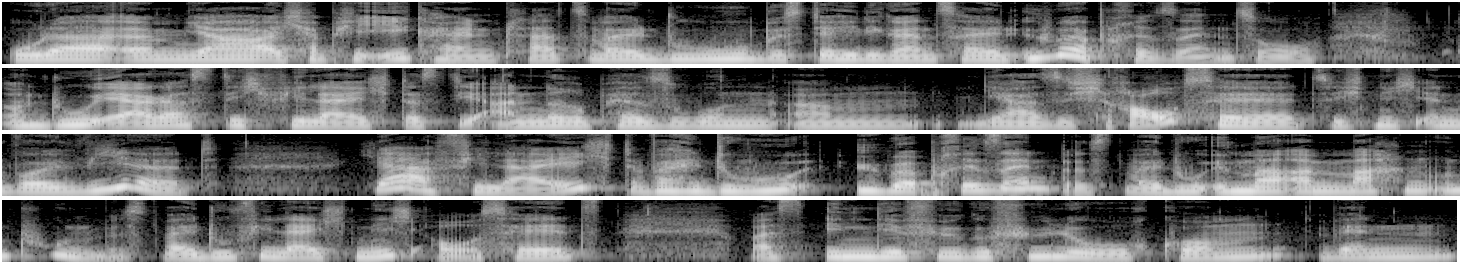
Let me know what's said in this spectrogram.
Oder ähm, ja, ich habe hier eh keinen Platz, weil du bist ja hier die ganze Zeit überpräsent so. Und du ärgerst dich vielleicht, dass die andere Person ähm, ja sich raushält, sich nicht involviert. Ja, vielleicht, weil du überpräsent bist, weil du immer am Machen und Tun bist, weil du vielleicht nicht aushältst, was in dir für Gefühle hochkommen, wenn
